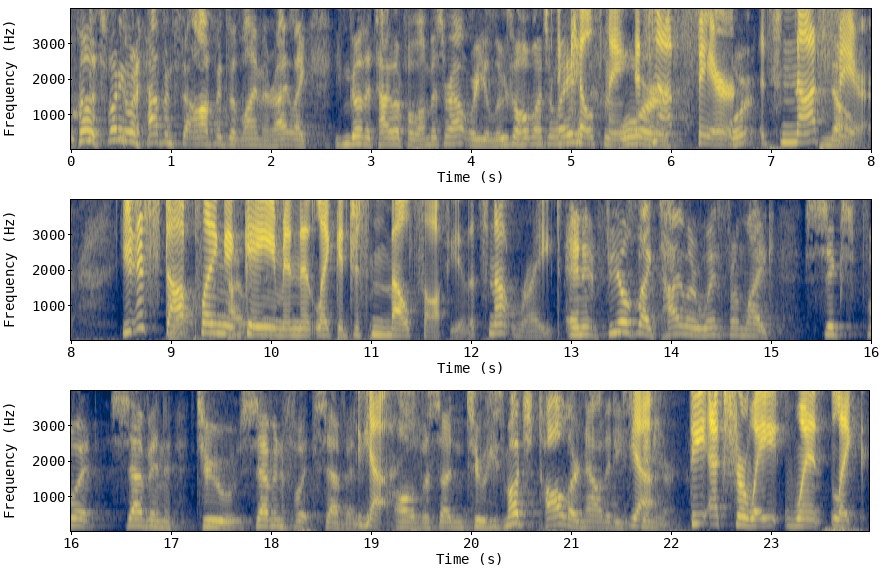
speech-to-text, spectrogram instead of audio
well, it's funny what happens to offensive linemen, right? Like you can go the Tyler Polumbus route where you lose a whole bunch of weight. It kills me. or- it's not fair. or- it's not No. fair. You just stop No, playing a game and it like it just melts off you. That's not right. And it feels like Tyler went from like six foot seven to seven foot seven. Yeah. All of a sudden, too. He's much taller now that he's Yeah. skinnier. The extra weight went like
